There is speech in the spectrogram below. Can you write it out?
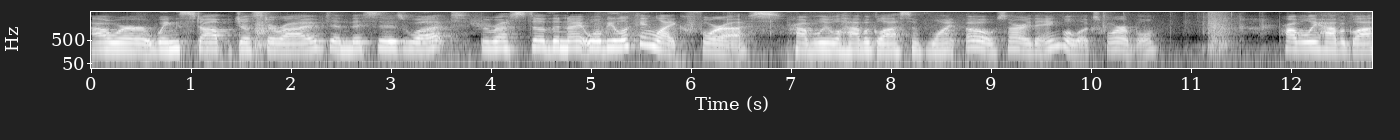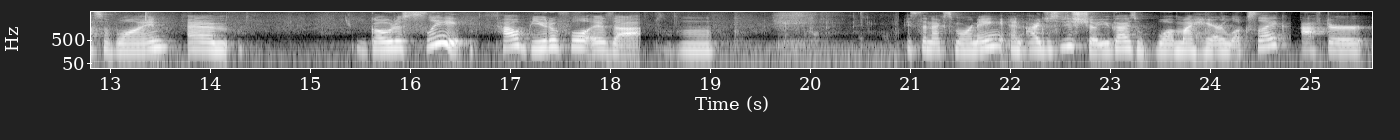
Our Wingstop just arrived and this is what the rest of the night will be looking like for us. Probably will have a glass of wine. Oh, sorry, the angle looks horrible probably have a glass of wine and go to sleep. How beautiful is that? Mm. It's the next morning and I just need to show you guys what my hair looks like after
